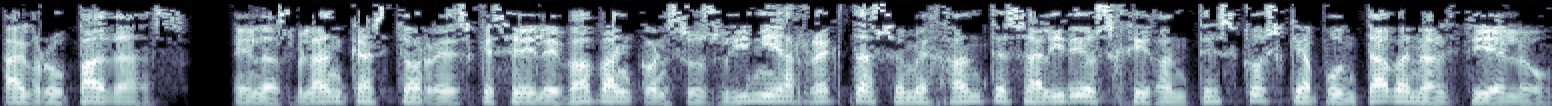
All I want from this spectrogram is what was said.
agrupadas, en las blancas torres que se elevaban con sus líneas rectas semejantes a lirios gigantescos que apuntaban al cielo.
